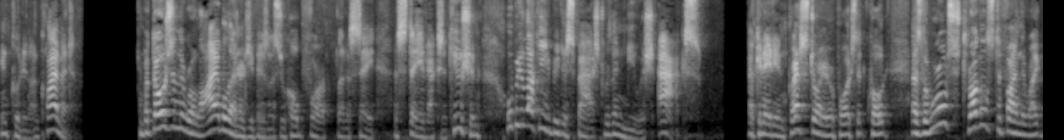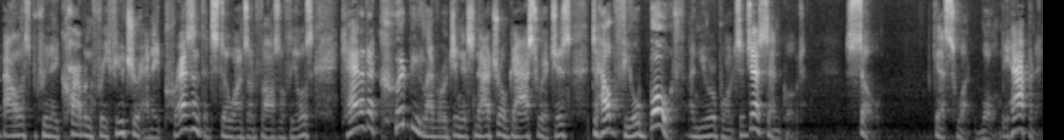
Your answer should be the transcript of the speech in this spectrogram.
including on climate. But those in the reliable energy business who hope for, let us say, a stay of execution will be lucky to be dispatched with a newish axe. A Canadian press story reports that, quote, as the world struggles to find the right balance between a carbon free future and a present that still runs on fossil fuels, Canada could be leveraging its natural gas riches to help fuel both, a new report suggests, end quote. So, guess what won't be happening?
